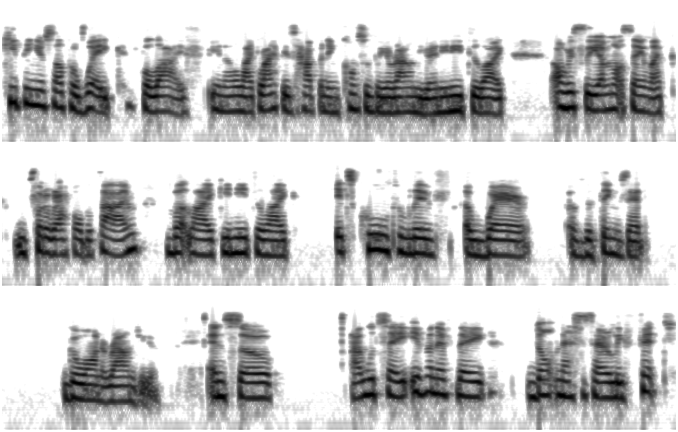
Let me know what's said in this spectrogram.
keeping yourself awake for life you know like life is happening constantly around you and you need to like obviously i'm not saying like photograph all the time but like you need to like it's cool to live aware of the things that go on around you. And so I would say, even if they don't necessarily fit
